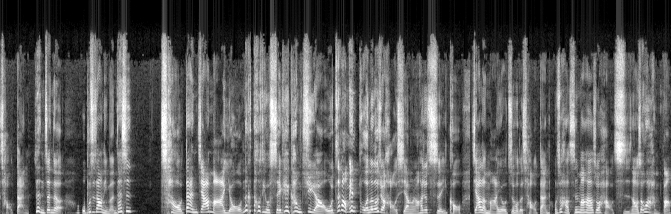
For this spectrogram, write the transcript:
炒蛋。认真的，我不知道你们，但是。炒蛋加麻油，那个到底有谁可以抗拒啊？我在旁边闻的都觉得好香，然后他就吃了一口加了麻油之后的炒蛋。我说好吃吗？他就说好吃。然后我说哇很棒。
